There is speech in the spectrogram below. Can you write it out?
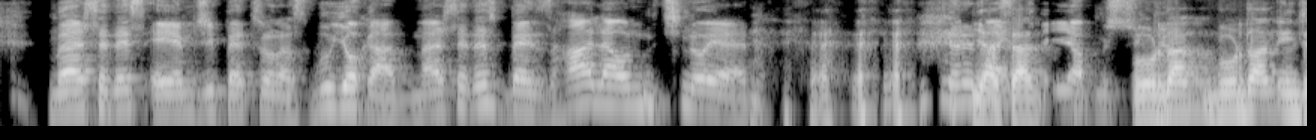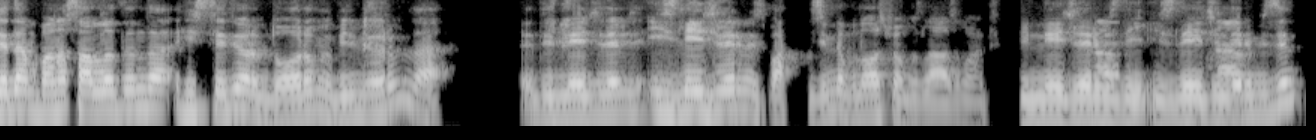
Mercedes-AMG Petronas. Bu yok abi. Mercedes-Benz hala onun için o yani. Ya sen yapmış çünkü. buradan buradan inceden bana salladığında hissediyorum. Doğru mu bilmiyorum da e, dinleyicilerimiz, izleyicilerimiz bak bizim de buna alışmamız lazım artık. Dinleyicilerimiz Bravo. değil, izleyicilerimizin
